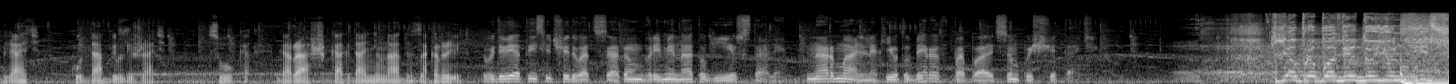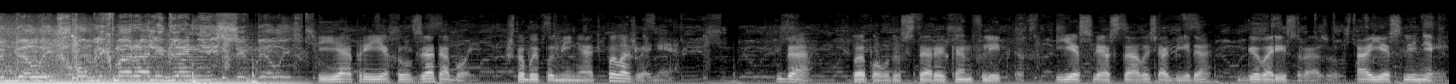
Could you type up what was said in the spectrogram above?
Блять, куда бы бежать? Сука, гараж когда не надо закрыть. В 2020-м времена тугие стали. Нормальных ютуберов по пальцам посчитать. Я проповедую Ницше белый Облик морали для низших белый Я приехал за тобой, чтобы поменять положение. Да, по поводу старых конфликтов. Если осталась обида, говори сразу. А если нет,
